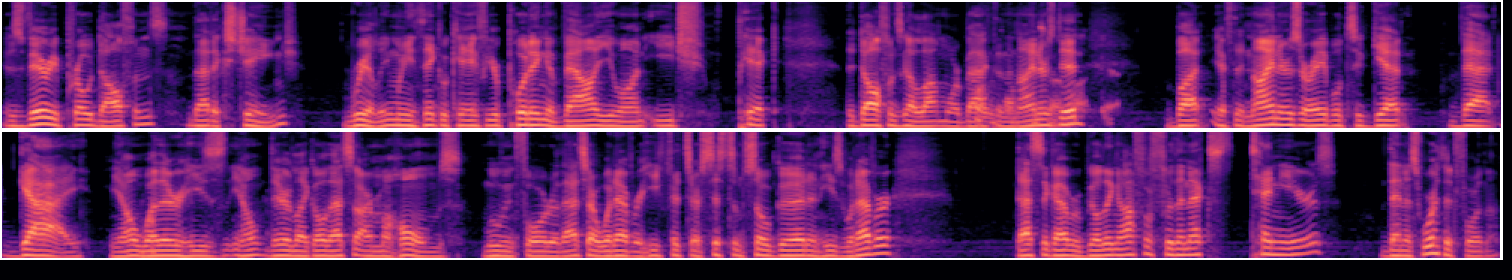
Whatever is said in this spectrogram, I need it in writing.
it was very pro Dolphins that exchange. Really, when you think, okay, if you're putting a value on each pick, the Dolphins got a lot more back than the Niners did. But if the Niners are able to get that guy, you know, whether he's, you know, they're like, oh, that's our Mahomes moving forward, or that's our whatever. He fits our system so good, and he's whatever that's the guy we're building off of for the next 10 years, then it's worth it for them.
